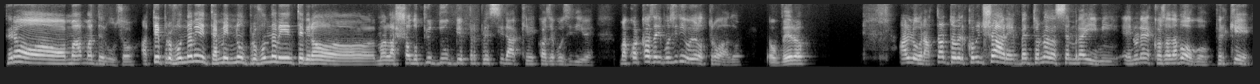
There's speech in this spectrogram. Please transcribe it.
però mi ha deluso. A te profondamente, a me non profondamente, però mi ha lasciato più dubbi e perplessità che cose positive. Ma qualcosa di positivo io l'ho trovato. Ovvero? Allora, tanto per cominciare, bentornato a Sam Raimi e non è cosa da poco perché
